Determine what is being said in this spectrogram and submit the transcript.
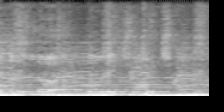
Can you love the way she touched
